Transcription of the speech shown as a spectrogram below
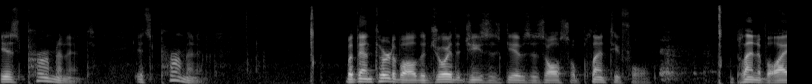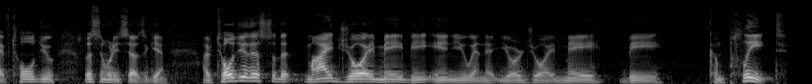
is permanent it's permanent. But then, third of all, the joy that Jesus gives is also plentiful. Plentiful. I have told you, listen to what he says again. I've told you this so that my joy may be in you and that your joy may be complete.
